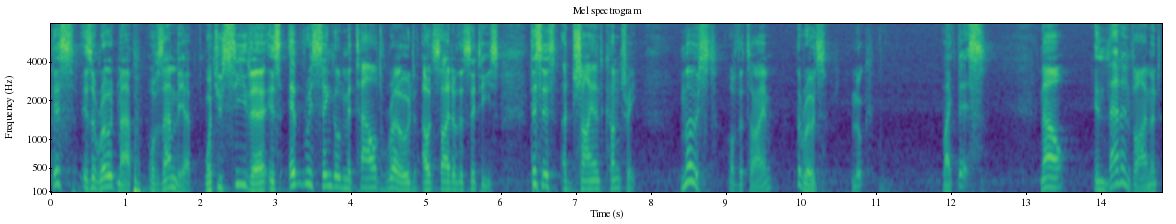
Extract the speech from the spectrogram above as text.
this is a road map of Zambia. What you see there is every single metalled road outside of the cities. This is a giant country. Most of the time, the roads look like this. Now, in that environment,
